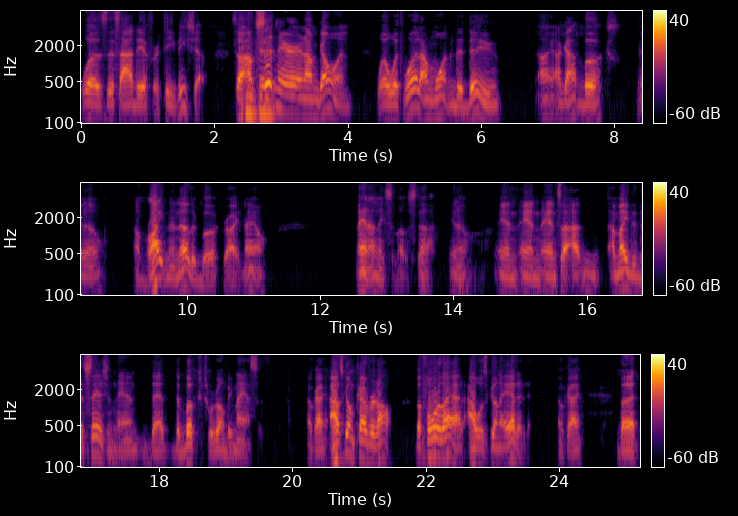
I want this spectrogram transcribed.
was this idea for a TV show. So I'm Okay. sitting there and I'm going, well, with what I'm wanting to do, I, I got books. You know, I'm writing another book right now. Man, I need some other stuff. You know, and and and so I I made the decision then that the books were going to be massive. Okay, I was going to cover it all. Before that, I was going to edit it. Okay, but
